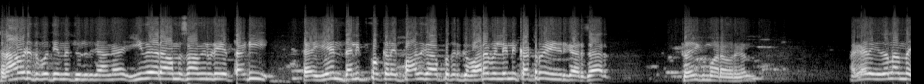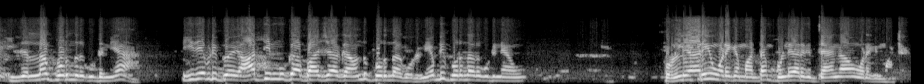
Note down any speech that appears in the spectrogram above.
திராவிடத்தை பத்தி என்ன சொல்லியிருக்காங்க? ஈவே ராமசாமியினுடைய தடி ஏன் தலித் மக்களை பாதுகாப்பதற்கு வரவில்லைன்னு கட்டுரை எழுதியிருக்காரு சார் ரவிக்குமார் அவர்கள். இதெல்லாம் தான் இதெல்லாம் பொருந்துற கூட்டணியா? இது எப்படி அதிமுக பாஜக வந்து பொருந்தா கூட்டணி? எப்படி பொருந்தாத கூட்டணி ஆகும்? பிள்ளையாரையும் உடைக்க மாட்டேன் பிள்ளையாருக்கு தேங்காவும் உடைக்க மாட்டேன்.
